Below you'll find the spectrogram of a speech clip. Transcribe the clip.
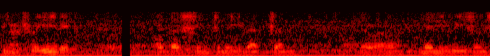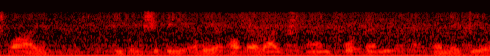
been created. It does seem to me that um, there are many reasons why people should be aware of their rights and vote them when they feel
